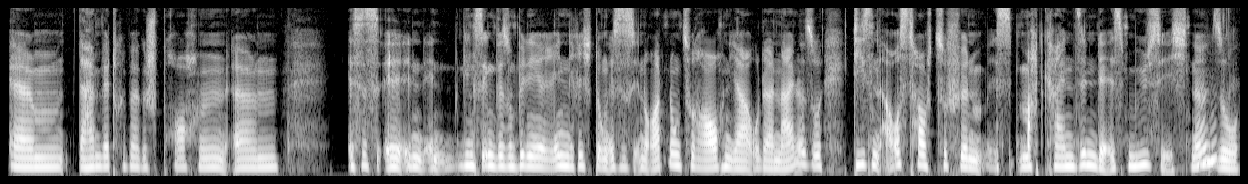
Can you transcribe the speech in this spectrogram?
ähm, da haben wir darüber gesprochen, ähm, ist es äh, in, in, ging es irgendwie so ein bisschen in Richtung, ist es in Ordnung zu rauchen, ja oder nein oder so. Diesen Austausch zu führen, ist, macht keinen Sinn, der ist müßig. Ne? Mhm. So.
